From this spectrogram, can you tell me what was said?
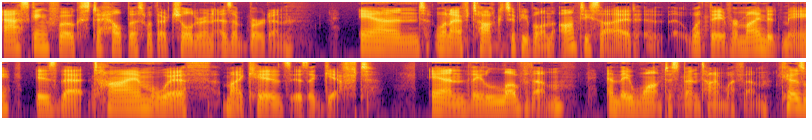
asking folks to help us with our children as a burden. And when I've talked to people on the auntie side, what they've reminded me is that time with my kids is a gift. and they love them and they want to spend time with them. Because,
